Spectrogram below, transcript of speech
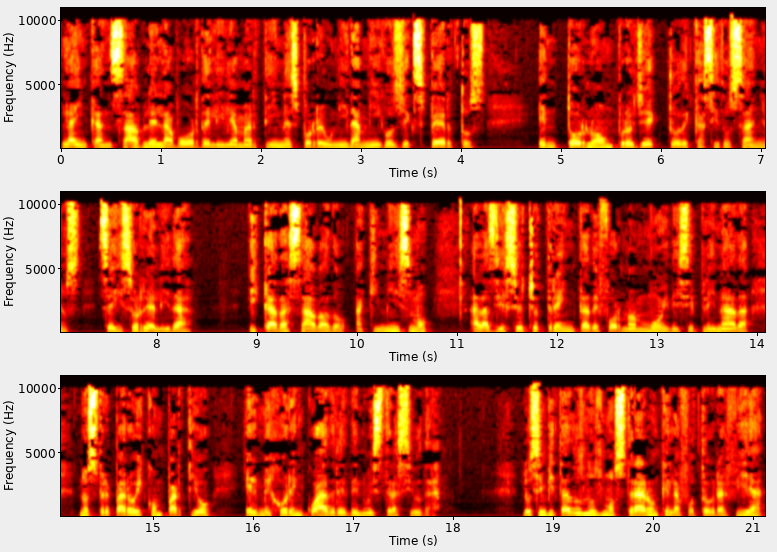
la incansable labor de Lilia Martínez por reunir amigos y expertos en torno a un proyecto de casi dos años se hizo realidad y cada sábado, aquí mismo, a las 18.30 de forma muy disciplinada, nos preparó y compartió el mejor encuadre de nuestra ciudad. Los invitados nos mostraron que la fotografía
